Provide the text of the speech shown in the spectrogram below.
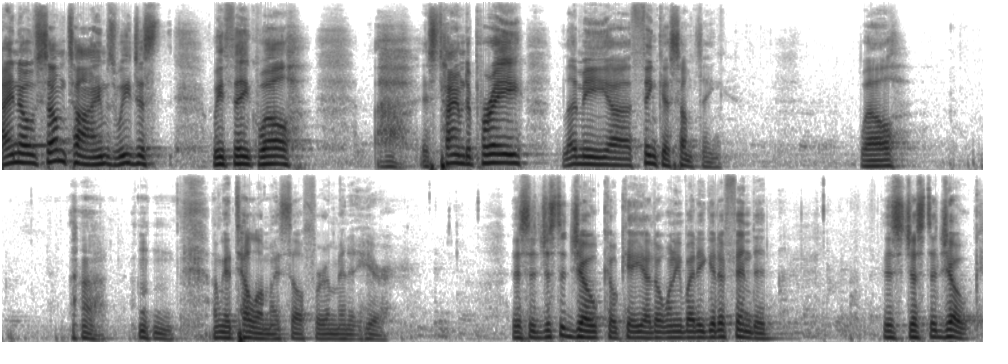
I know sometimes we just we think, well, uh, it's time to pray. Let me uh, think of something. Well, I'm going to tell on myself for a minute here. This is just a joke, okay? I don't want anybody to get offended. This is just a joke.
